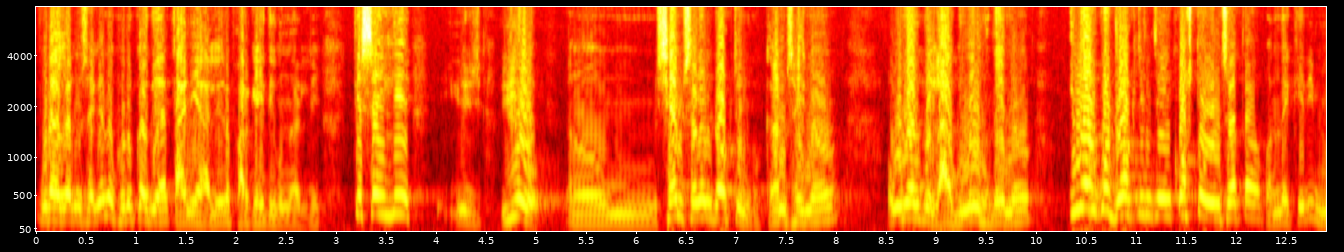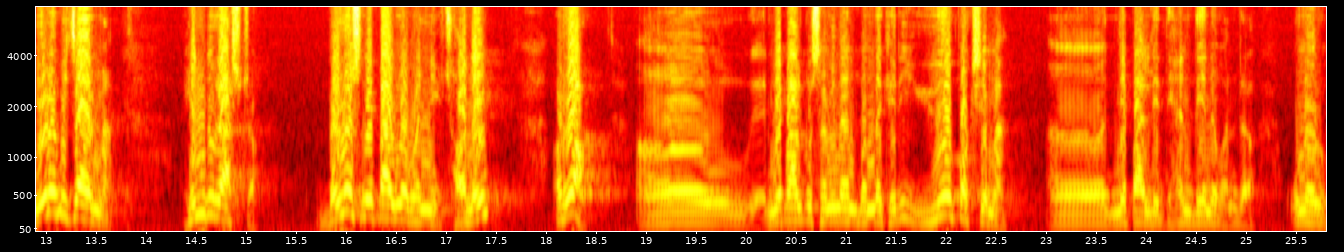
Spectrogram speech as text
पुरा गर्नु सकेन खुरुक्क दिएर तानी हालेर फर्काइदिए उनीहरूले। त्यसैले यो शरण डक्ट्रिनको काम छैन उनीहरूको लागु नै हुँदैन। यिनीहरूको डक्ट्रिन चाहिँ कस्तो हुन्छ त भन्दाखेरि मेरो विचारमा हिन्दू राष्ट्र बनोस् नेपालमा भन्ने छ नै र नेपालको संविधान बन्दाखेरि यो पक्षमा नेपालले ध्यान दिएन भनेर उनीहरू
